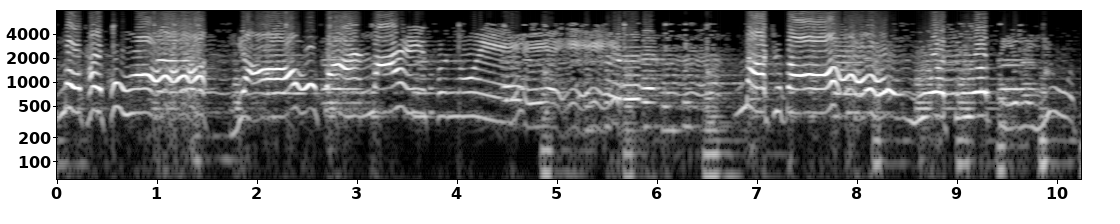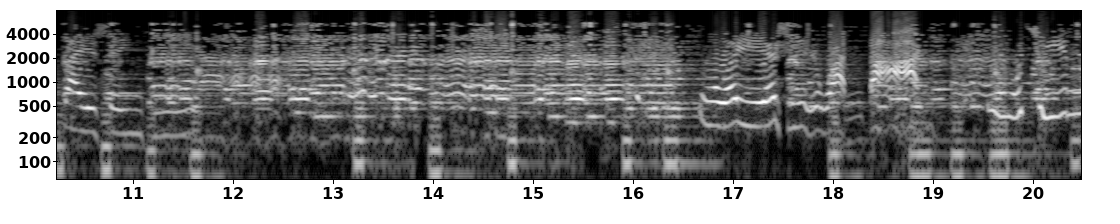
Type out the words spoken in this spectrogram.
老太婆要饭来村内，哪知道我得病又在身边，我也是完蛋，无气卖。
